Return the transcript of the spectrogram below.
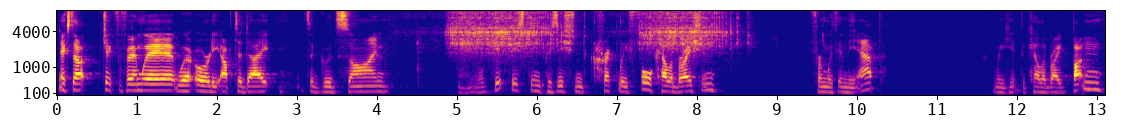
Next up, check for firmware. We're already up to date. It's a good sign. And we'll get this thing positioned correctly for calibration from within the app. We hit the calibrate button.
